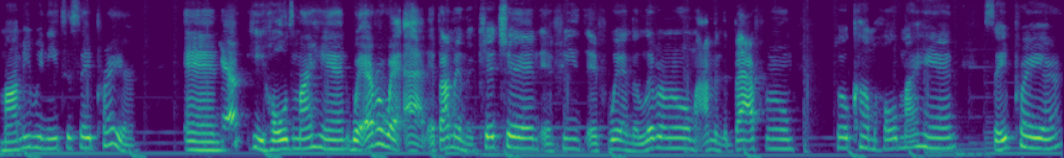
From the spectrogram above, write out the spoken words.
"Mommy, we need to say prayer." and yep. he holds my hand wherever we're at. If I'm in the kitchen, if he if we're in the living room, I'm in the bathroom, he'll come hold my hand, say prayer.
